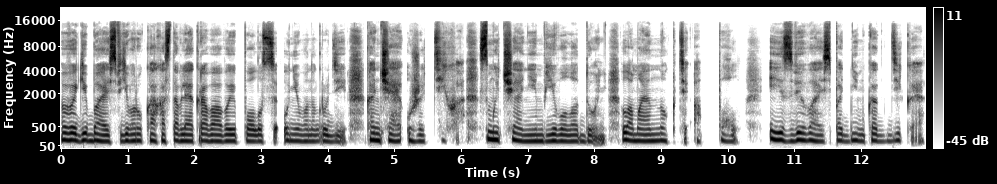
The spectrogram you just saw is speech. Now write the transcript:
выгибаясь в его руках, оставляя кровавые полосы у него на груди, кончая уже тихо, с мычанием в его ладонь, ломая ногти о пол и извиваясь под ним, как дикое,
